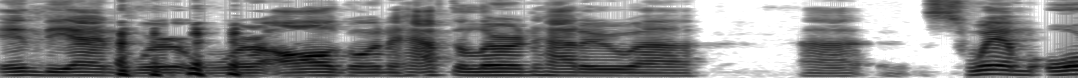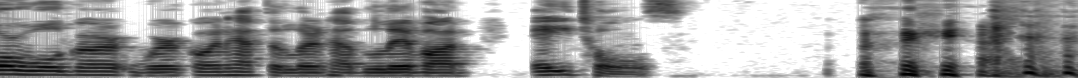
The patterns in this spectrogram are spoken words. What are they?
in the end, we're we're all going to have to learn how to uh, uh, swim, or we'll go, we're going to have to learn how to live on atolls. yeah.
